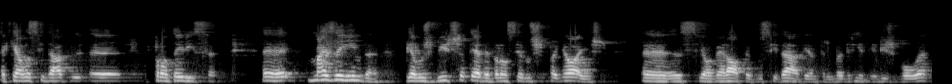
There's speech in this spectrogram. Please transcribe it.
aquela cidade uh, fronteiriça. Uh, mais ainda, pelos bichos, até deverão ser os espanhóis Uh, se houver alta velocidade entre Madrid e Lisboa,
